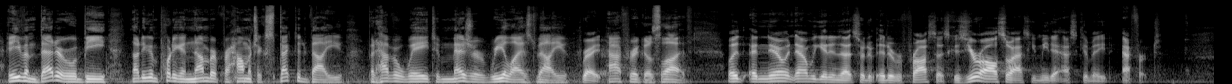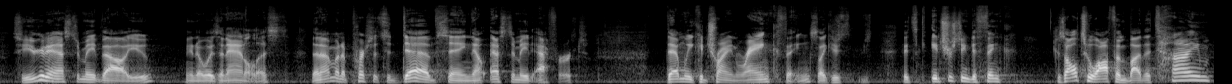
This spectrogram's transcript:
And even better would be not even putting a number for how much expected value, but have a way to measure realized value right. after it goes live. But and now, now we get into that sort of iterative process because you're also asking me to estimate effort. So you're going to estimate value, you know, as an analyst. Then I'm going to push it to dev saying, now estimate effort. Then we could try and rank things. Like it's, it's interesting to think because all too often, by the time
